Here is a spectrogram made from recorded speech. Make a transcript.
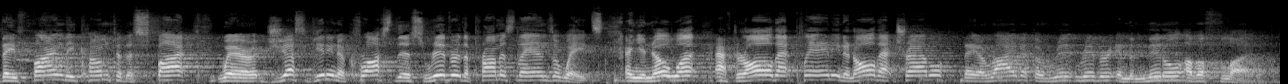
They finally come to the spot where just getting across this river, the promised lands awaits. And you know what? After all that planning and all that travel, they arrive at the river in the middle of a flood.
